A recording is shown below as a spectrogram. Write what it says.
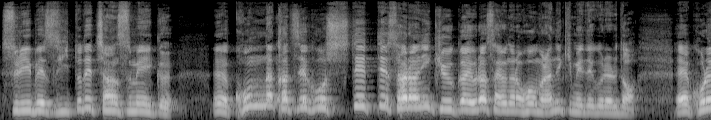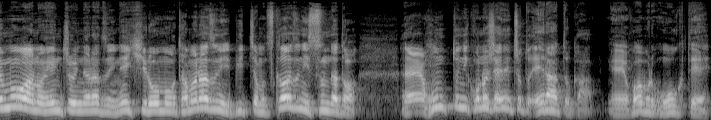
スリーベースヒットでチャンスメイク。えーこんな活躍をしてってさらに9回裏サヨナラホームランで決めてくれると、えーこれもあの延長にならずにね疲労もたまらずにピッチャーも使わずに済んだと。えー本当にこの試合ねちょっとエラーとか、えーフォアボールも多くて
